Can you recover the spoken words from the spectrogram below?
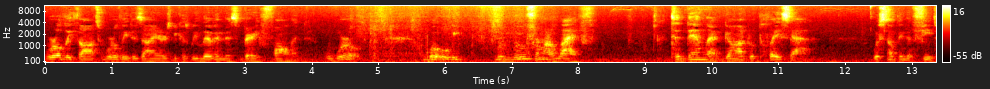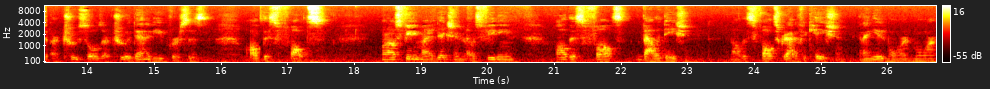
worldly thoughts, worldly desires, because we live in this very fallen world. What will we remove from our life to then let God replace that with something that feeds our true souls, our true identity, versus all this false. When I was feeding my addiction, I was feeding all this false validation and all this false gratification, and I needed more and more,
